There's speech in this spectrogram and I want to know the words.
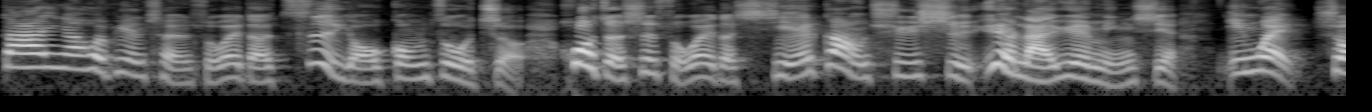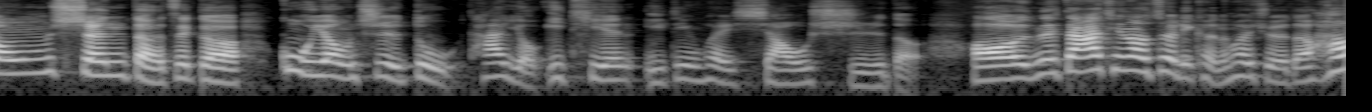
大家应该会变成所谓的自由工作者，或者是所谓的斜杠趋势越来越明显，因为终身的这个雇佣制度，它有一天一定会消失的。哦，那大家听到这里可能会觉得，哈。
